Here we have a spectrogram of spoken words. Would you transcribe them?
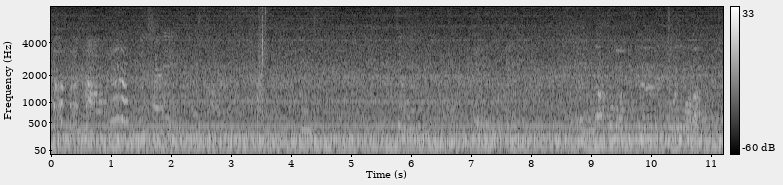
好，你查那，就是，就是那个，嗯。哎，你那后方机器人是去什么地方了？哎，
